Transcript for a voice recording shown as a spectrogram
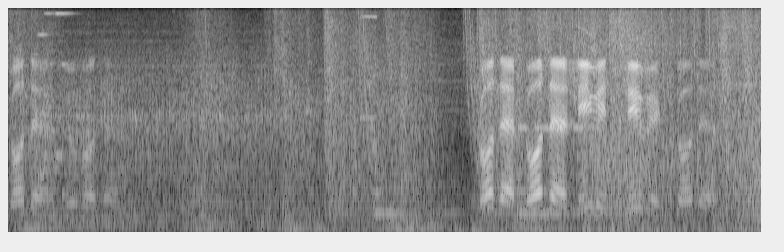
Go there, you go there. Go there, go there, leave it, leave it, go there.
